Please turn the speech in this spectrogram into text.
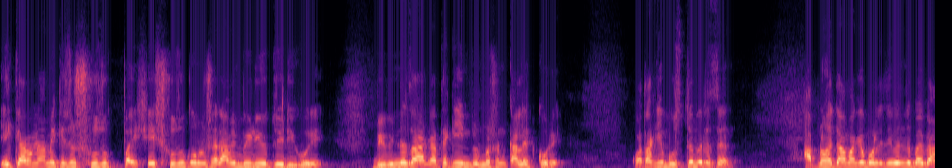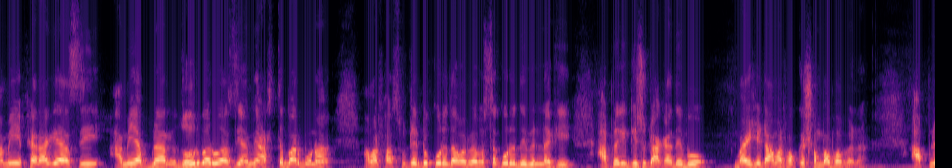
এই কারণে আমি কিছু সুযোগ পাই। সেই সুযোগ অনুসারে আমি ভিডিও তৈরি করি, বিভিন্ন জায়গা থেকে ইনফরমেশন কালেক্ট করে। কথা কি বুঝতে পেরেছেন? আপনি হয়তো আমাকে বলে দিবেন যে, ভাই, আমি ফেরাগে আছি, আমি আপনার জহুরবারু আছি, আমি আসতে পারব না। আমার ফাস্টফুডটা একটু করে দেওয়ার ব্যবস্থা করে দেবেন নাকি? আপনাকে কিছু টাকা দেবো। ভাই, সেটা আমার পক্ষে সম্ভব হবে না। আপনি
